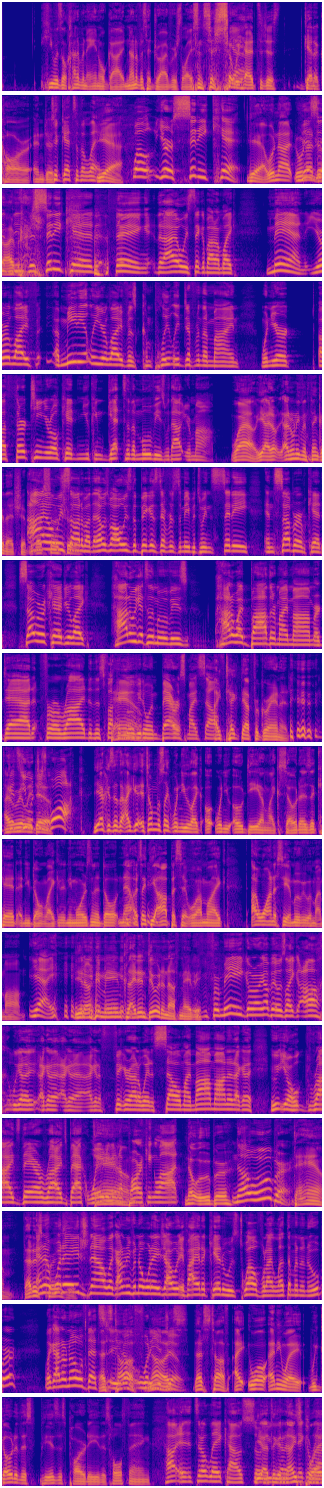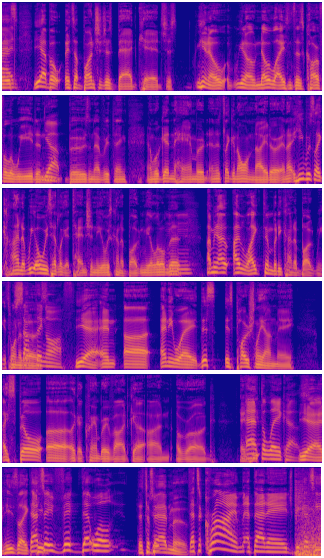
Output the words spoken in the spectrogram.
he was a kind of an anal guy. None of us had driver's licenses, so we Yeah. had to just get a car and just To get to the lake. Yeah. Well, you're a city kid. Yeah, we're not we're this not the, drivers. the city kid thing that I always think about. I'm like, man, your life immediately your life is completely different than mine when you're a 13 year old kid and you can get to the movies without your mom. wow. Yeah, I don't I don't even think of that shit. But I that's so always true. thought about that. That was always the biggest difference to me between city and suburb kid. Suburb kid, you're like, how do we get to the movies? How do I bother my mom or dad for a ride to this fucking Damn. movie to embarrass myself? I take that for granted. I Because really you would do. just walk. Yeah, because it's almost like when you like o- when you OD on like soda as a kid and you don't like it anymore as an adult. Now it's like the opposite where I'm like, I want to see a movie with my mom. Yeah. You know what I mean? Because I didn't do it enough, maybe. for me growing up it was like oh we gotta i gotta i gotta i gotta figure out a way to sell my mom on it i gotta you know rides there rides back waiting in a parking lot No Uber. no uber Damn, that is. and at what age now like i don't even know what age i would if i had a kid who was 12 would i let them in an uber like i don't know if that's, That's you know, tough. what do no, you do it's- That's tough. I well, anyway, we go to this. He has this party, this whole thing. how it's in a lake house so yeah, it's you like a gotta nice take place. ride. yeah, but it's a bunch of just bad kids, just you know, you know, no licenses, car full of weed and Yeah. booze and everything, and we're getting hammered, and it's like an all nighter. And I, he was like kind of. We always had like a tension. He always kind of bugged me a little bit. I mean, I, I liked him, but he kind of bugged me. It's one of those Mm-hmm. Something off. Yeah, and uh, anyway, this is partially on me. I spill uh, like a cranberry vodka on a rug. And at he- the lake house yeah, and he's like, that's he- a vig that well That's a to- bad move. That's a crime at that age because he,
